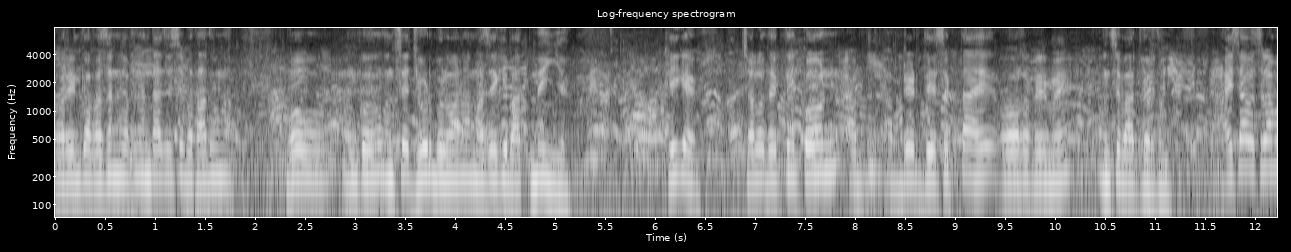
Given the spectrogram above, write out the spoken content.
और इनका वज़न भी अपने अंदाजे से बता दूँगा। वो उनको उनसे झूठ बुलवाना मज़े की बात नहीं है। ठीक है चलो देखते हैं कौन अप, अपडेट दे सकता है और फिर मैं उनसे बात करता हूँ। भाई साहब अस्सलाम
